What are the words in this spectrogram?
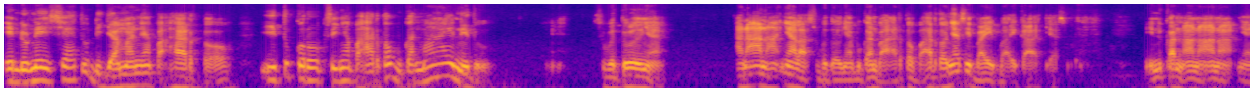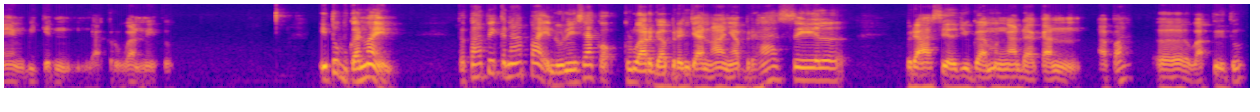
Indonesia itu di zamannya Pak Harto itu korupsinya Pak Harto bukan main itu sebetulnya anak-anaknya lah sebetulnya bukan Pak Harto Pak Hartonya sih baik-baik aja sebenarnya ini kan anak-anaknya yang bikin nggak keruan itu itu bukan main tetapi kenapa Indonesia kok keluarga berencananya berhasil? Berhasil juga mengadakan apa eh, waktu itu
